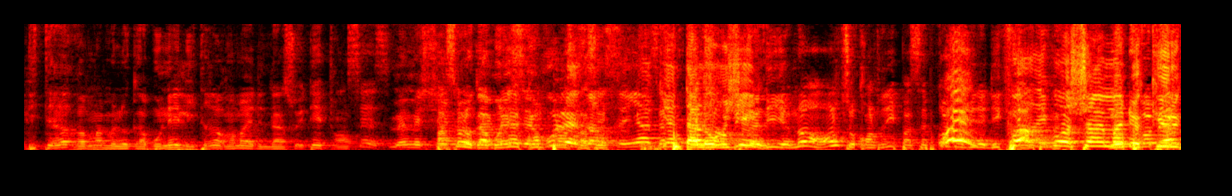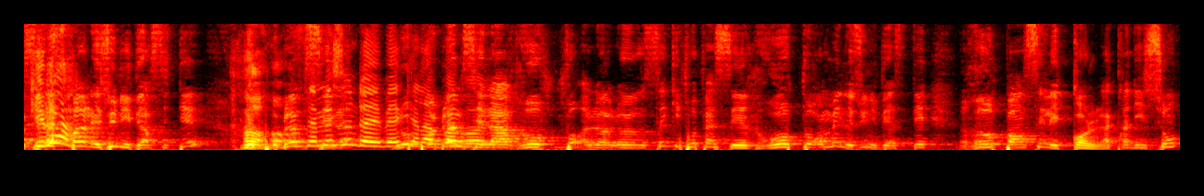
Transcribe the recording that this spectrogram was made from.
littéralement, mais le Gabonais littéralement est de nationalité française. Mais monsieur, parce que le Gabonais c'est vous les enseignants c'est qui êtes à l'origine. dire, Non, on ne se contredit pas. C'est pourquoi Ouais, dire faut que- arriver au changement le de problème, curricula. c'est pas les universités. Le problème, C'est la- la la ce qu'il faut faire, c'est reformer les universités, repenser l'école, la tradition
